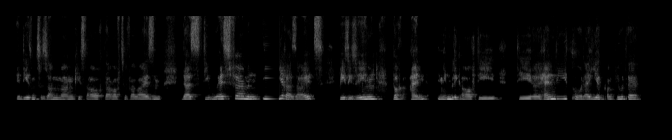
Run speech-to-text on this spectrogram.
In diesem Zusammenhang ist auch darauf zu verweisen, dass die US-Firmen ihrerseits, wie Sie sehen, doch ein, im Hinblick auf die, die Handys oder hier Computer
